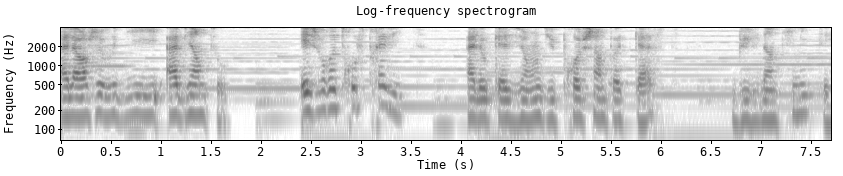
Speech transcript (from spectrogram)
Alors je vous dis à bientôt et je vous retrouve très vite à l'occasion du prochain podcast Bulle d'intimité.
